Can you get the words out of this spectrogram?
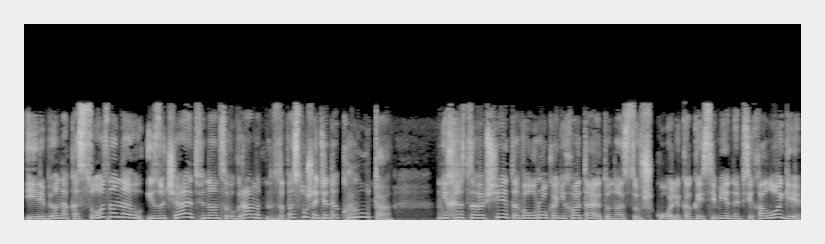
и ребенок осознанно изучает финансовую грамотность, да послушайте, это круто. Мне кажется, вообще этого урока не хватает у нас в школе, как и семейной психологии,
